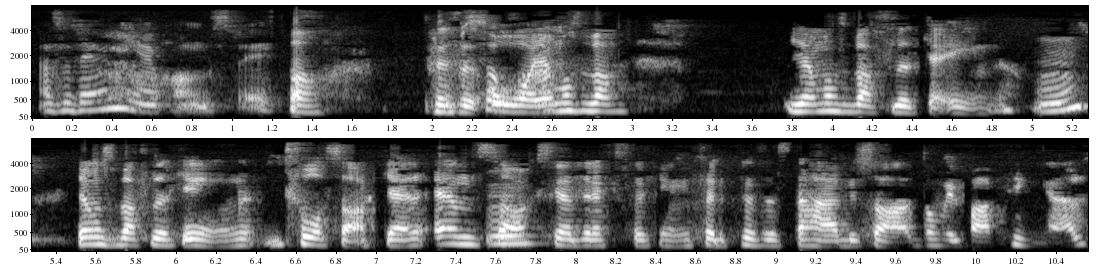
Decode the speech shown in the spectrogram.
Alltså det är väl inget konstigt. Ja, precis. Så. Åh, jag måste bara... Jag måste bara flika in. Mm. Jag måste bara flika in två saker. En sak ska jag direkt flika in för det är precis det här du sa, de vill bara ha pengar.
